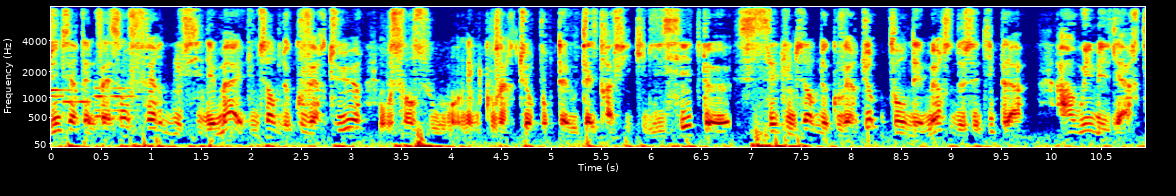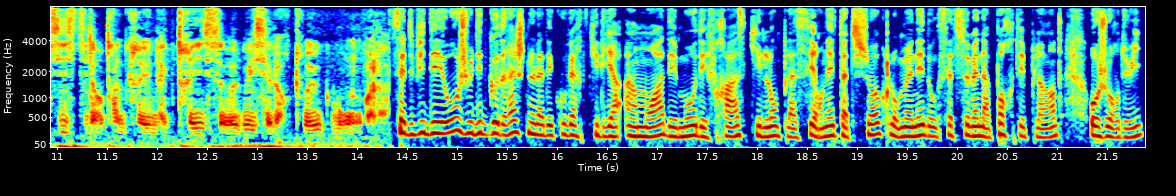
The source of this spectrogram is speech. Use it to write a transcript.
D'une certaine façon, faire du cinéma est une sorte de couverture, au sens où on a une couverture pour tel ou tel trafic illicite. Euh, c'est une sorte de couverture pour des mœurs de ce type-là. Ah oui, mais il est artiste, il est en train de créer une actrice, euh, oui, c'est leur truc, bon, voilà. Cette vidéo, Judith Godrèche ne l'a découverte qu'il y a un mois. Des mots, des phrases qui l'ont placée en état de choc, l'ont menée donc cette semaine à porter plainte. Aujourd'hui,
